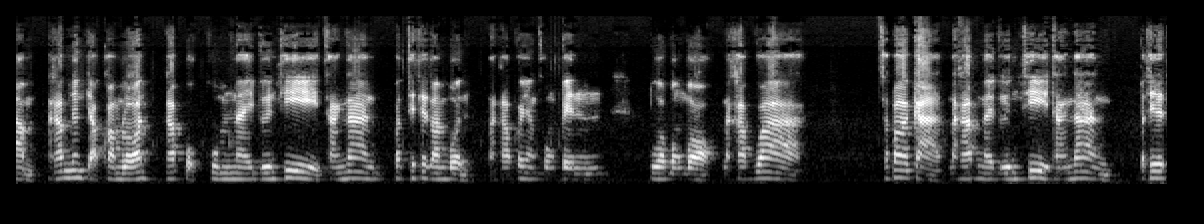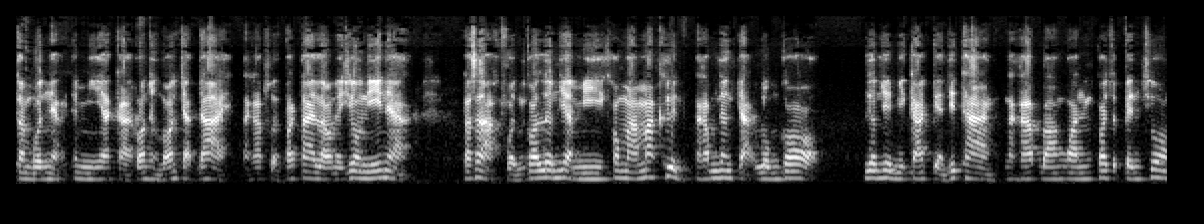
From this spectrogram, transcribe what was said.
ต่ำนะครับ เนื่องจากความร้อนนะครับปกคลุมในพื้นที่ทางด้านประเทศไทยตอนบนนะครับ ก็ยังคงเป็นตัวบ่งบอกนะครับว่าสภาพอากาศนะครับ ในพื้นที่ทางด้านประเทศไทยตอนบนเนี่ยจะมีอากาศร้อนถึงร้อนจัดได้นะครับ ส่วนภาคใต้เราในช่วงนี้เนี่ยลักษณะฝนก็เริ่มที่จะมีเข้ามามากขึ้นนะครับ เนื่องจากลมก็เริ่มที่จะมีการเปลี่ยนทิศทางนะครับ บางวันก็จะเป็นช่วง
